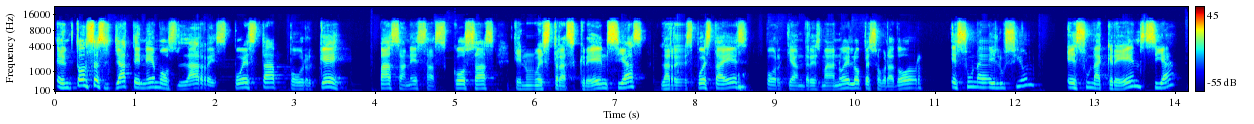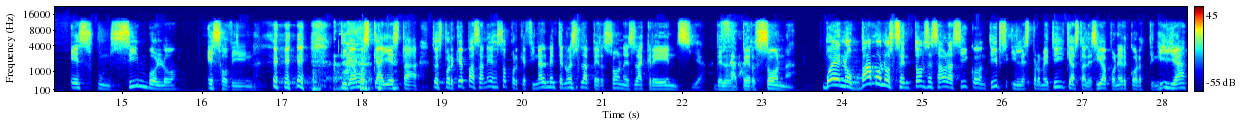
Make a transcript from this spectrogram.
Entonces ya tenemos la respuesta por qué pasan esas cosas en nuestras creencias. La respuesta es porque Andrés Manuel López Obrador es una ilusión, es una creencia, es un símbolo, es Odín. Digamos que ahí está. Entonces, ¿por qué pasan eso? Porque finalmente no es la persona, es la creencia de la persona. Bueno, vámonos entonces ahora sí con tips y les prometí que hasta les iba a poner cortinilla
